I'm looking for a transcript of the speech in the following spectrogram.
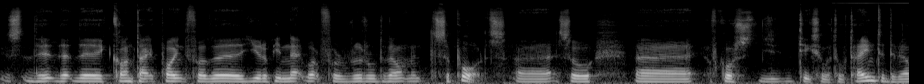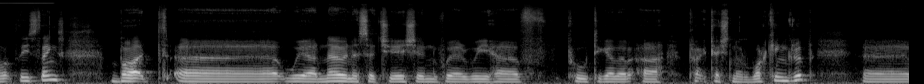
the, the, the contact point for the European Network for Rural Development supports. Uh, so, uh, of course, it takes a little time to develop these things, but uh, we are now in a situation where we have pulled together a practitioner working group uh,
